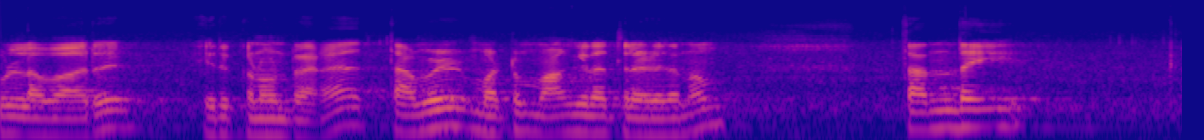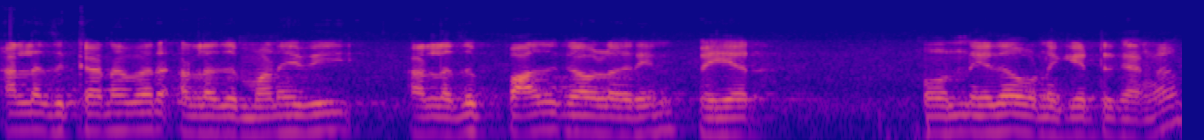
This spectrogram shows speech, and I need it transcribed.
உள்ளவாறு இருக்கணுன்றாங்க தமிழ் மற்றும் ஆங்கிலத்தில் எழுதணும். தந்தை அல்லது கணவர் அல்லது மனைவி அல்லது பாதுகாவலரின் பெயர் ஒன்று ஏதோ ஒன்று கேட்டிருக்காங்க.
